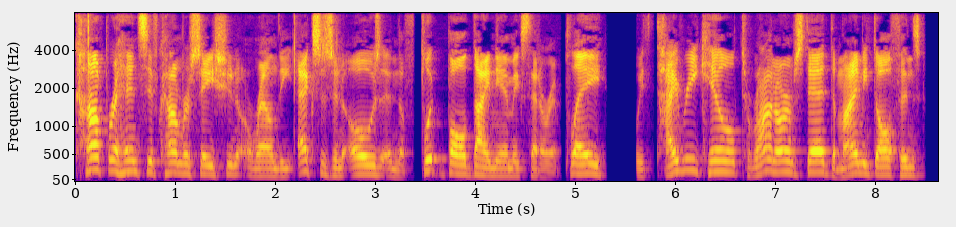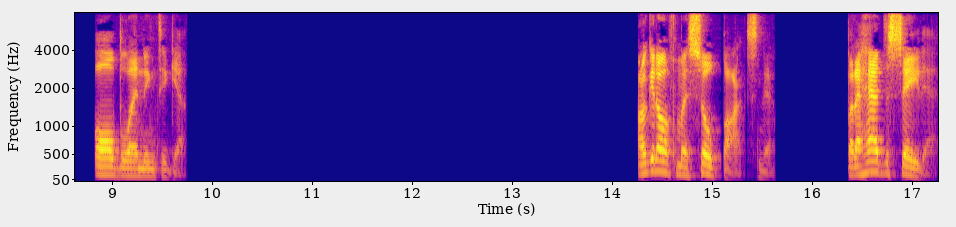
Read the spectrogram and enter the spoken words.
comprehensive conversation around the X's and O's and the football dynamics that are at play with Tyreek Hill, Terron Armstead, the Miami Dolphins all blending together. I'll get off my soapbox now, but I had to say that.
